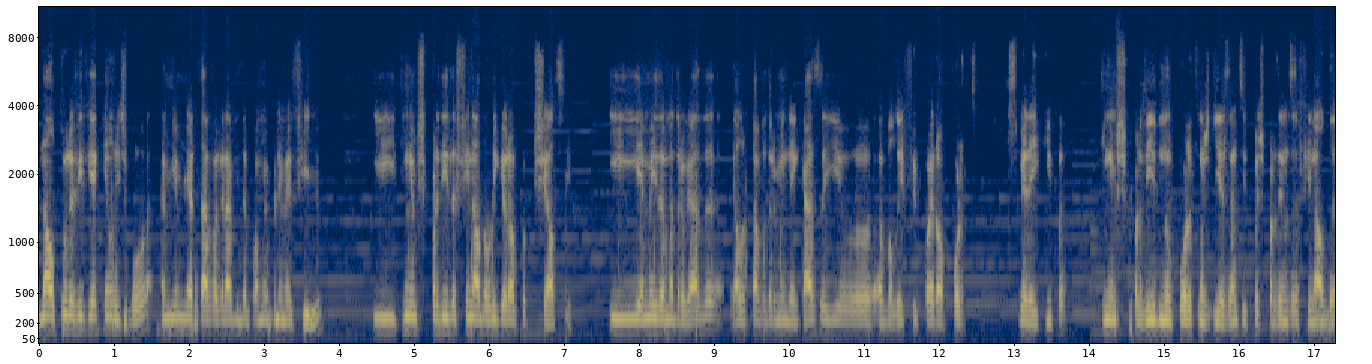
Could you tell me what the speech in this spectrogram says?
na altura vivia aqui em Lisboa. A minha mulher estava grávida para o meu primeiro filho e tínhamos perdido a final da Liga Europa com o Chelsea. E a meio da madrugada ela estava dormindo em casa e eu abalei, fui para o aeroporto receber a equipa. Tínhamos perdido no Porto uns dias antes e depois perdemos a final da,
